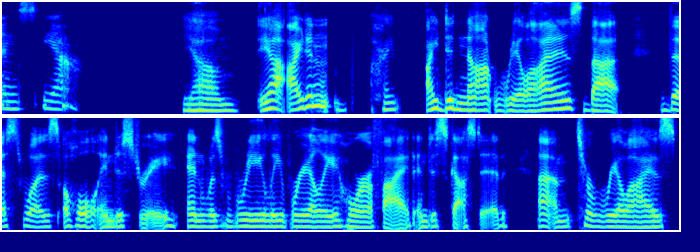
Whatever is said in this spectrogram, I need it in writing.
and yeah. Yeah um, yeah i didn't i i did not realize that this was a whole industry and was really really horrified and disgusted um to realize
